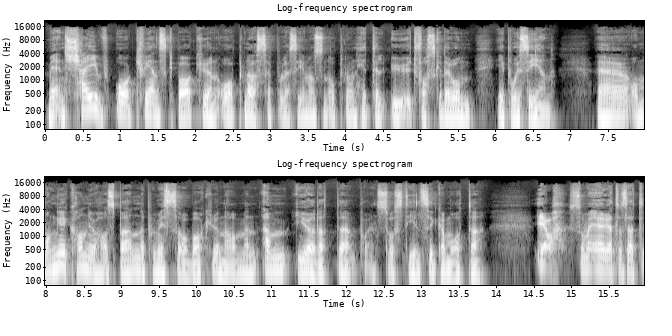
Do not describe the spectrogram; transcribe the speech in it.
Med en skeiv og kvensk bakgrunn åpner Seppola Simonsen opp noen hittil uutforskede rom i poesien. Eh, og mange kan jo ha spennende premisser og bakgrunner, men M gjør dette på en så stilsikker måte. Ja, som er rett og slett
